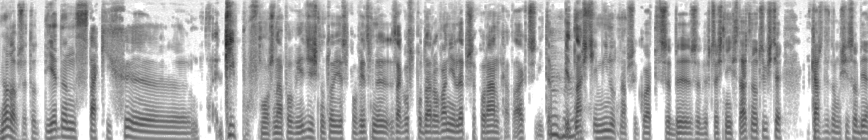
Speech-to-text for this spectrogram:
No dobrze, to jeden z takich yy, tipów, można powiedzieć, no to jest powiedzmy zagospodarowanie lepsze poranka, tak? Czyli te Mhm. 15 minut na przykład, żeby, żeby wcześniej wstać. No oczywiście każdy to musi sobie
